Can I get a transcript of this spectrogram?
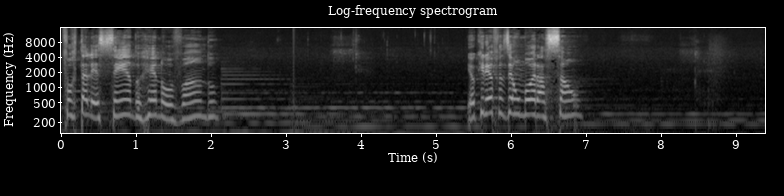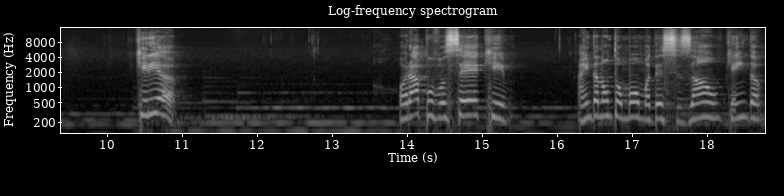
fortalecendo, renovando. Eu queria fazer uma oração. Queria orar por você que ainda não tomou uma decisão, que ainda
